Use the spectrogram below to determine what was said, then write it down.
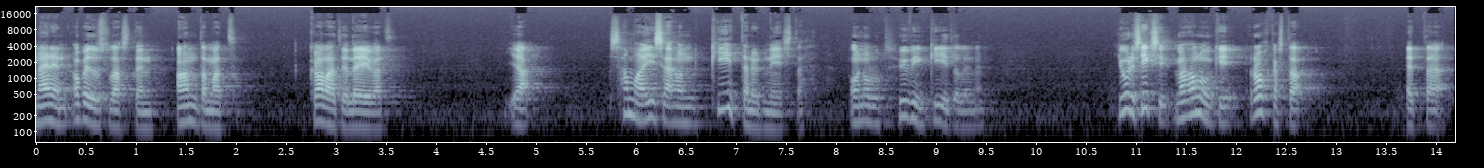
näiden opetuslasten antamat kalat ja leivät. Ja sama isä on kiittänyt niistä, on ollut hyvin kiitollinen. Juuri siksi mä haluankin rohkaista, että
